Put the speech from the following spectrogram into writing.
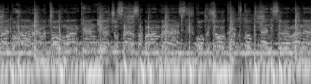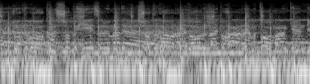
ナイトハーレム東満権流著センサバンベース極上獲得手にするまで。欲望褐色引きずるまで。食後ライドオールナイトハーレム東満権流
